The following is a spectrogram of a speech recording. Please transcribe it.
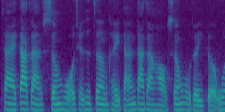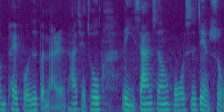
在大自然生活，而且是真的可以跟大自然好好生活的一个我很佩服的日本男人。他写出《里山生活实践术》。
